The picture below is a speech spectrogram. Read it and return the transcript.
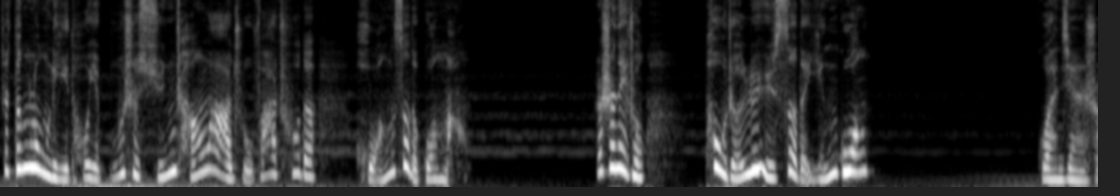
这灯笼里头也不是寻常蜡烛发出的黄色的光芒，而是那种透着绿色的荧光。关键是，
